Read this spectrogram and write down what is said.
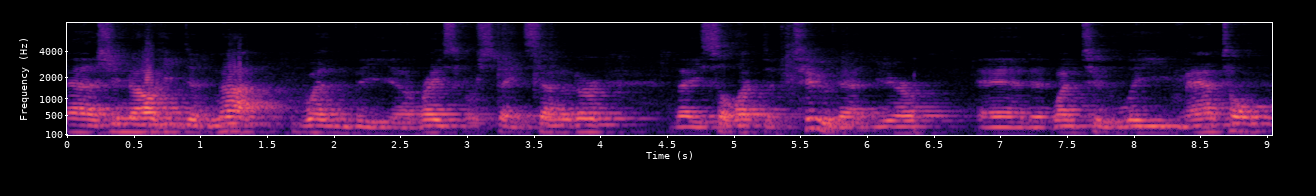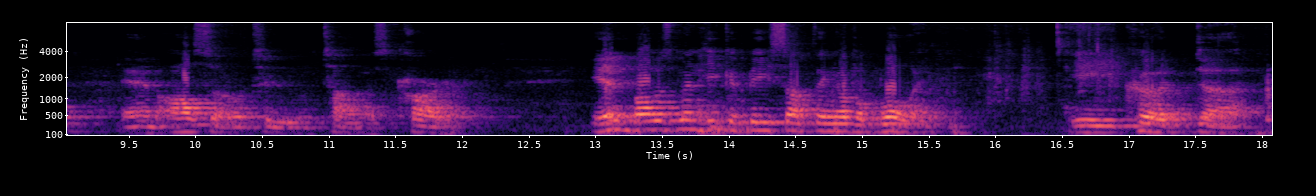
As you know, he did not win the uh, race for state senator. They selected two that year, and it went to Lee Mantle and also to Thomas Carter. In Bozeman, he could be something of a bully. He could, uh,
